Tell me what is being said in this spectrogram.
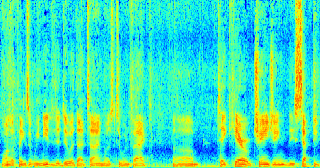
One of the things that we needed to do at that time was to, in fact, um, take care of changing the septic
